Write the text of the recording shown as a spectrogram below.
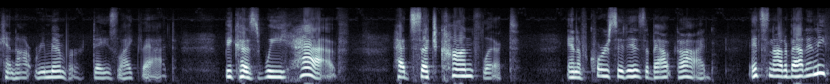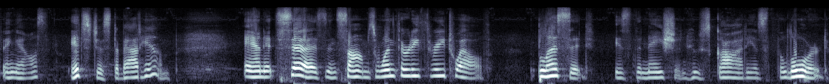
cannot remember days like that because we have had such conflict. And of course, it is about God. It's not about anything else, it's just about Him. And it says in Psalms 133 12, Blessed is the nation whose God is the Lord.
